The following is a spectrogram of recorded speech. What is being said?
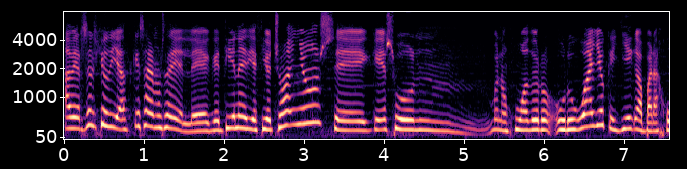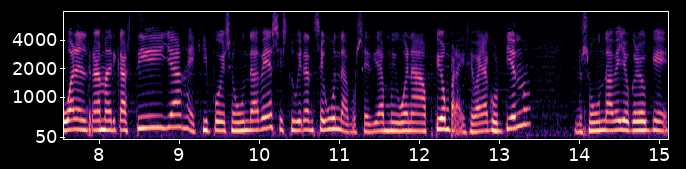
A ver, Sergio Díaz, ¿qué sabemos de él? Eh, que tiene 18 años, eh, que es un bueno jugador uruguayo que llega para jugar en el Real Madrid Castilla, equipo de segunda B. Si estuviera en segunda, pues sería muy buena opción para que se vaya curtiendo. En segunda B yo creo que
